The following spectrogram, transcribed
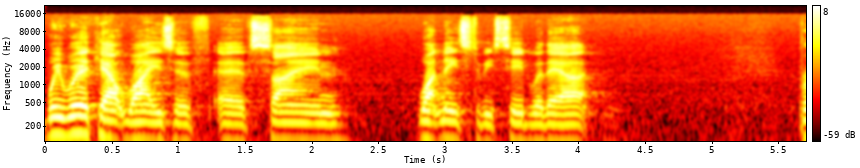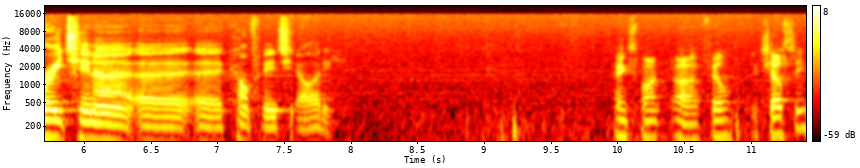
we work out ways of, of saying what needs to be said without breaching a, a, a confidentiality. Thanks, Mark. Uh, Phil. Chelsea?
